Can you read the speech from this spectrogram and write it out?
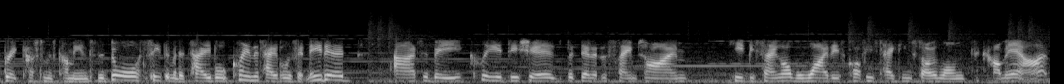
greet customers coming into the door, seat them at a table, clean the table if it needed, uh, to be clear dishes. But then at the same time, he'd be saying, "Oh, well, why these coffees taking so long to come out?"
